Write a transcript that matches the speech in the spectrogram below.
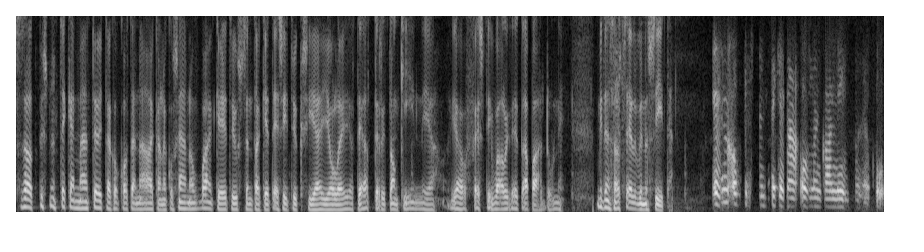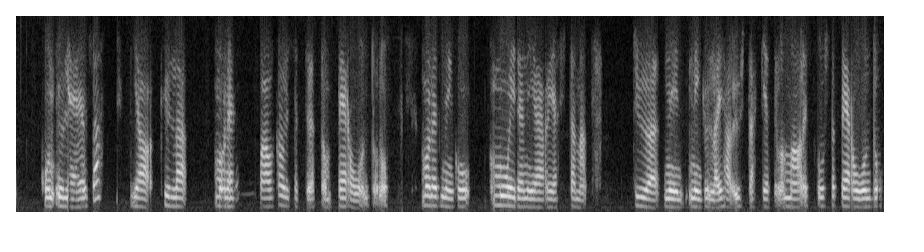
Sä oot pystynyt tekemään töitä koko tänä aikana, kun sehän on vaikeaa just sen takia, että esityksiä ei ole ja teatterit on kiinni ja, ja festivaalit ei tapahdu. Niin miten sä oot selvinnyt siitä? En ole pystynyt tekemään ollenkaan niin paljon kuin, kuin yleensä. Ja kyllä monet palkalliset työt on peruuntunut. Monet niin kuin, muiden järjestämät työt, niin, niin kyllä ihan yhtäkkiä silloin maaliskuussa peruuntu.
